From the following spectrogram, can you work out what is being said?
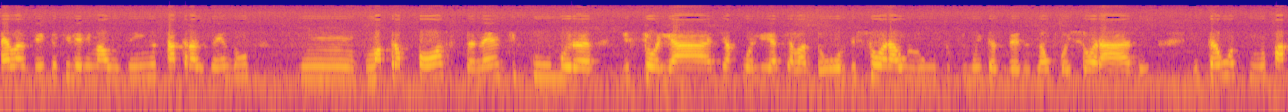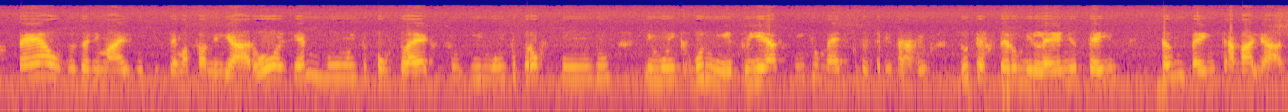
ela vê que aquele animalzinho está trazendo um, uma proposta né, de cura, de se olhar, de acolher aquela dor, de chorar o luto que muitas vezes não foi chorado. Então, assim, o papel dos animais no sistema familiar hoje é muito complexo e muito profundo e muito bonito. E é assim que o médico veterinário do terceiro milênio tem também trabalhado.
